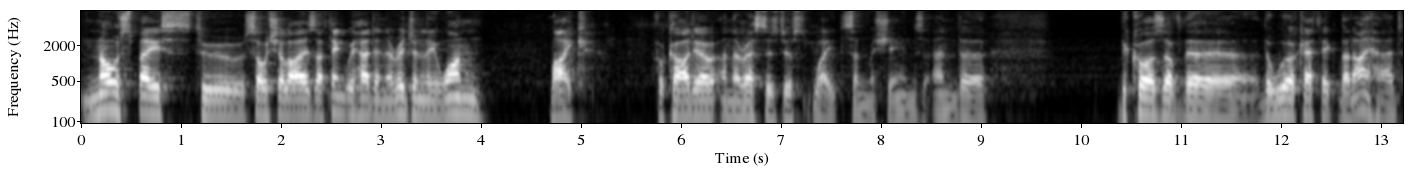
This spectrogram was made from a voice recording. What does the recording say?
no space to socialize. I think we had an originally one bike for cardio, and the rest is just weights and machines. And uh, because of the the work ethic that I had,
